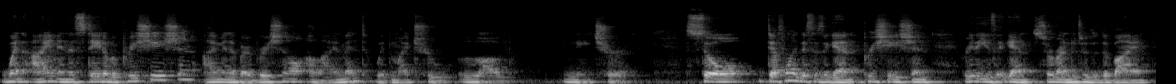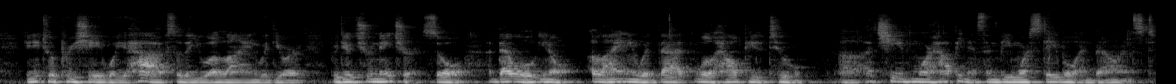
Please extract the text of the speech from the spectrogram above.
when I'm in a state of appreciation, I'm in a vibrational alignment with my true love nature. So definitely this is again, appreciation really is again, surrender to the divine. You need to appreciate what you have so that you align with your with your true nature. So that will, you know, aligning with that will help you to uh, achieve more happiness and be more stable and balanced.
